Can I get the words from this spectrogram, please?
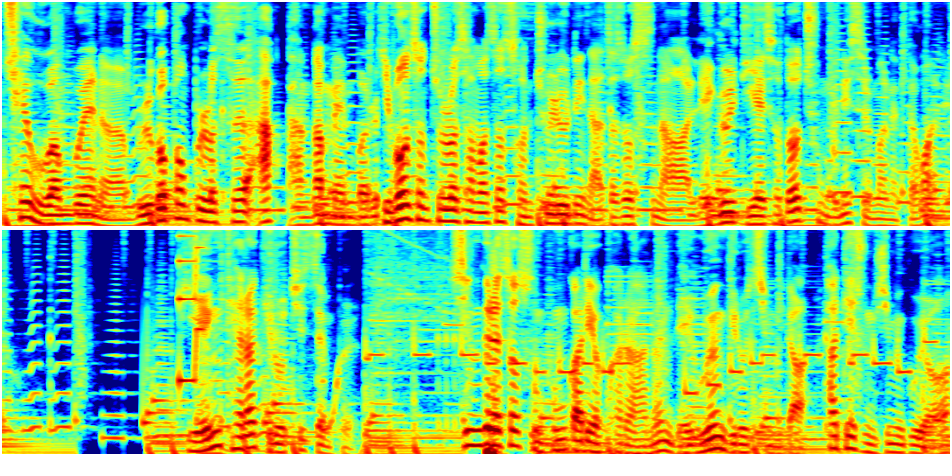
최후반부에는 물거폰 플러스 악 반감 멤버를 기본 선출로 삼아서 선출률이 낮아졌으나 레귤 D에서도 충분히 쓸만했다고 하네요. 비행 테라 기로치 샘플 싱글에서 순풍가리 역할을 하는 내구형 기로치입니다. 파티의 중심이고요.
